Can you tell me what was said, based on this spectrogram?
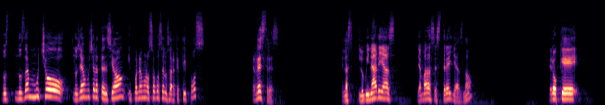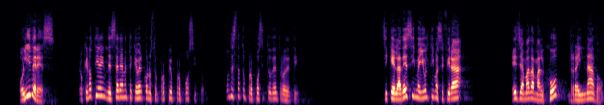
nos, nos, da mucho, nos llama mucho la atención y ponemos los ojos en los arquetipos terrestres, en las luminarias llamadas estrellas, ¿no? Pero que, o líderes, pero que no tienen necesariamente que ver con nuestro propio propósito. ¿Dónde está tu propósito dentro de ti? Así que la décima y última sefirá es llamada Malhut, reinado.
